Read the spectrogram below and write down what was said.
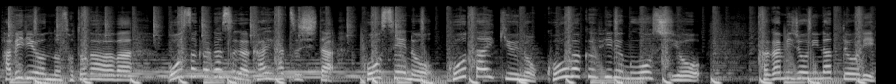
パビリオンの外側は大阪ガスが開発した高性能高耐久の光学フィルムを使用。鏡状になっており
